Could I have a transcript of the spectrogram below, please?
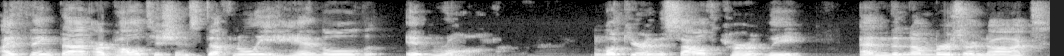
I think that our politicians definitely handled it wrong. Look, you're in the South currently, and the numbers are not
